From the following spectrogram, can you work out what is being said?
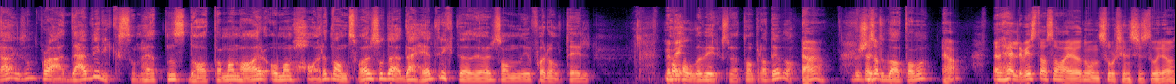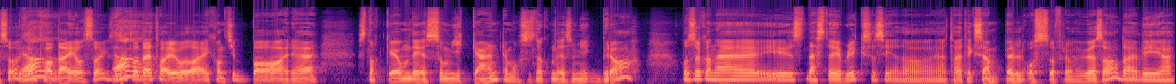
ja, ikke sant? For det er, det er virksomhetens data man har, og man har et ansvar, så det er, det helt riktig det du gjør sånn i forhold til vi, å holde virksomheten operativ, da. Ja, ja. Beskytte så- dataene. Ja, men heldigvis da så har jeg jo noen solskinnshistorier også. Jeg Ja. kan ta deg også. ikke sant? Ja. Og det tar jo, jeg kan ikke bare snakke om det som gikk gærent, jeg må også snakke om det som gikk bra. Og så kan jeg i neste øyeblikk så sier jeg da, jeg tar et eksempel også fra USA, der vi eh,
